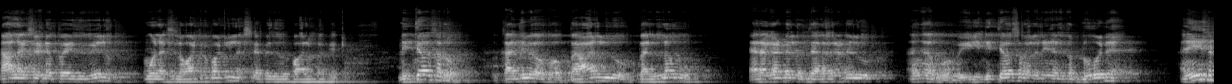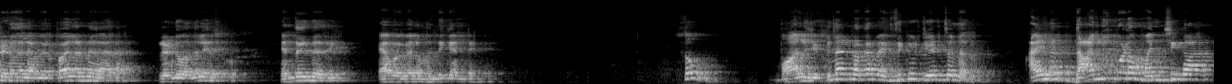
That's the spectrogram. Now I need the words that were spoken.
నాలుగు లక్షల డెబ్బై ఐదు వేలు మూడు లక్షల వాటర్ బాటిల్ లక్ష డెబ్బై ఐదు వేలు పాల ప్యాకెట్లు. నిత్యావసరం. కంది బాళ్ళు బెల్లము ఎర్రగడ్డలు తెల్లగడ్డలు ఈ నిత్యావసరాలన్నీ కనుక నూనె. కనీసం రెండు వందల యాభై రూపాయలు అన్నా కదా రెండు వందలు వేసుకో. ఎంత అవుతుంది? యాభై వేల మందికి అంటే సో వాళ్ళు చెప్పిన దాని ప్రకారం ఎగ్జిక్యూట్ చేస్తున్నారు. అయినా దాన్ని కూడా మంచిగా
